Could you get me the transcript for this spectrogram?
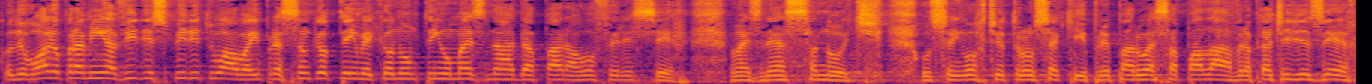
Quando eu olho para a minha vida espiritual, a impressão que eu tenho é que eu não tenho mais nada para oferecer. Mas nessa noite, o Senhor te trouxe aqui, preparou essa palavra para te dizer:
